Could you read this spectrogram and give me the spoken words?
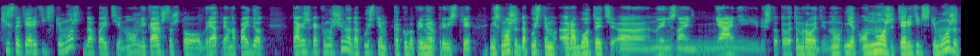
чисто теоретически может туда пойти, но мне кажется, что вряд ли она пойдет. Так же, как и мужчина, допустим, какой бы пример привести, не сможет, допустим, работать, э, ну, я не знаю, няней или что-то в этом роде. Ну, нет, он может, теоретически может,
